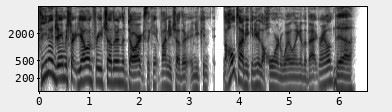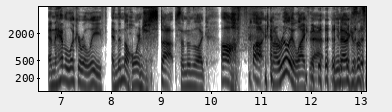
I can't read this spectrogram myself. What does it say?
Tina and Jamie start yelling for each other in the dark because they can't find each other. And you can, the whole time, you can hear the horn wailing in the background. Yeah. And they have a look of relief. And then the horn just stops. And then they're like, oh, fuck. And I really like that, you know, because that's,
